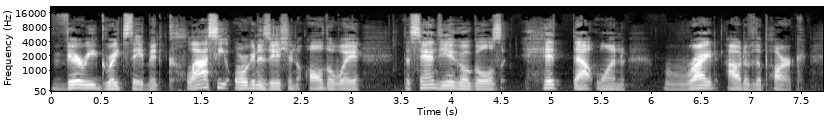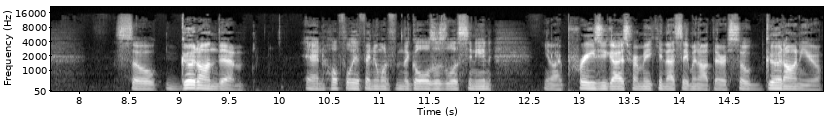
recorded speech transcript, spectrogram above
very great statement. Classy organization all the way. The San Diego Gulls hit that one right out of the park. So good on them. And hopefully, if anyone from the Gulls is listening, you know, I praise you guys for making that statement out there. So good on you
